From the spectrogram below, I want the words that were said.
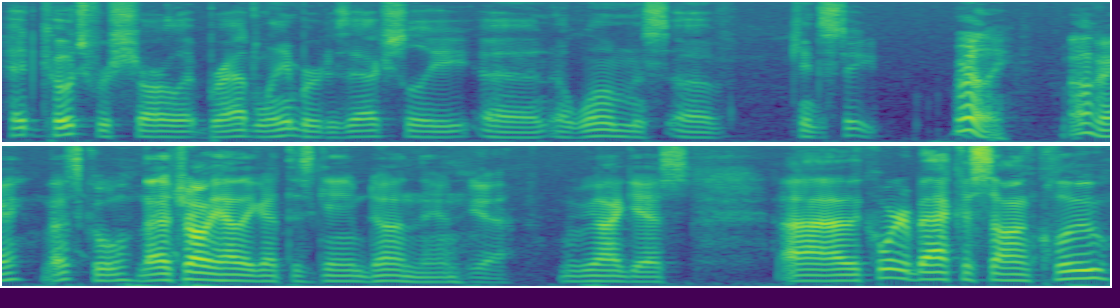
head coach for Charlotte, Brad Lambert, is actually an alumnus of Kansas State. really okay. That's cool. That's probably how they got this game done. Then Yeah. would be my guess. Uh, the quarterback Hasaan Klugh.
